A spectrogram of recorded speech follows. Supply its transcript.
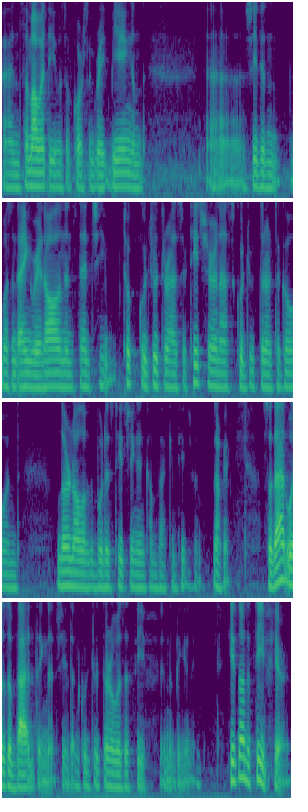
And Samavati was, of course, a great being, and uh, she didn't wasn't angry at all, and instead she took Khujjuttara as her teacher and asked Khujjuttara to go and learn all of the Buddha's teaching and come back and teach them. Okay, so that was a bad thing that she had done. Khujjuttara was a thief in the beginning. He's not a thief here.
